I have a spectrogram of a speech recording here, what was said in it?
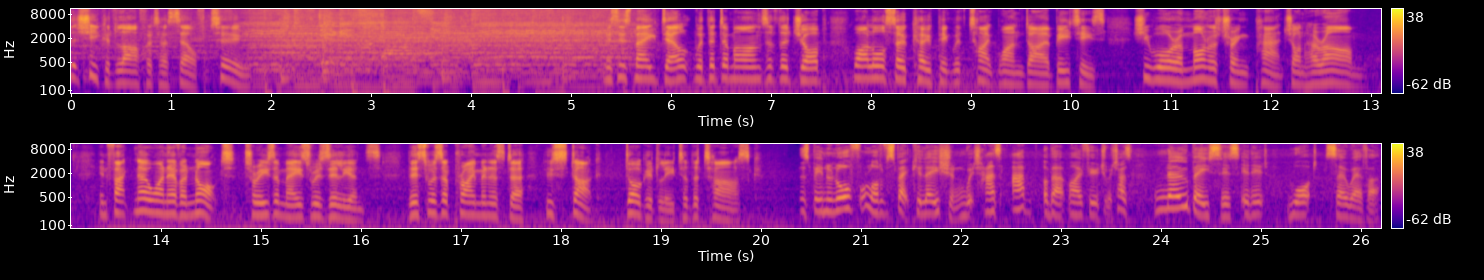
that she could laugh at herself too. Mrs May dealt with the demands of the job while also coping with type 1 diabetes. She wore a monitoring patch on her arm. In fact, no one ever knocked Theresa May's resilience. This was a Prime Minister who stuck doggedly to the task. There's been an awful lot of speculation which has ab- about my future, which has no basis in it whatsoever.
